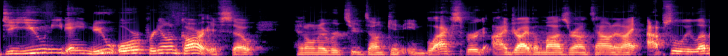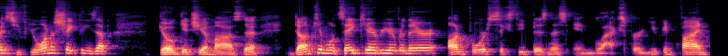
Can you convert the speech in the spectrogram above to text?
Do you need a new or pre-owned car? If so, head on over to Duncan in Blacksburg. I drive a Mazda around town and I absolutely love it. So if you want to shake things up, go get you a Mazda. Duncan will take care of you over there on 460 Business in Blacksburg. You can find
